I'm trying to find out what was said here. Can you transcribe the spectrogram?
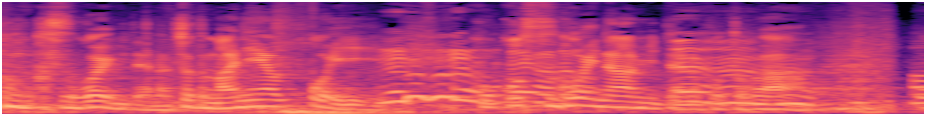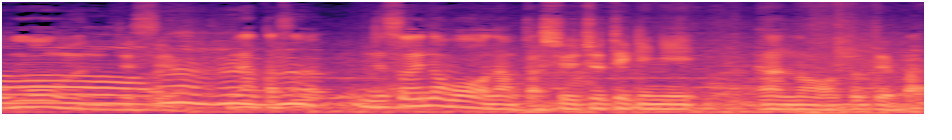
なんかすごいみたいなちょっとマニアっぽいここすごいなみたいなことが思うんですよ。なんかそでそういうのをなんか集中的にあの例えば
